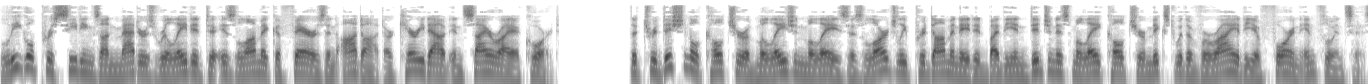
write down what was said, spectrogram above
Legal proceedings on matters related to Islamic affairs and adat are carried out in Syariah Court. The traditional culture of Malaysian Malays is largely predominated by the indigenous Malay culture mixed with a variety of foreign influences.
